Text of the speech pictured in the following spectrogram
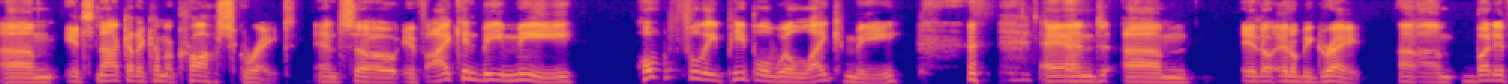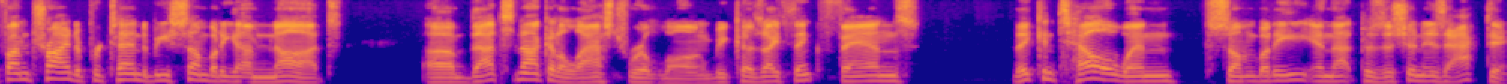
um, it's not going to come across great. And so if I can be me, hopefully people will like me, and um, it'll it'll be great. Um, but if I'm trying to pretend to be somebody I'm not, um, that's not going to last real long because I think fans they can tell when somebody in that position is acting.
